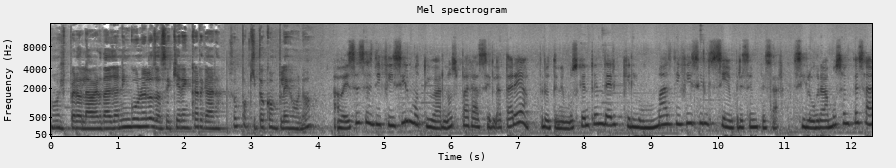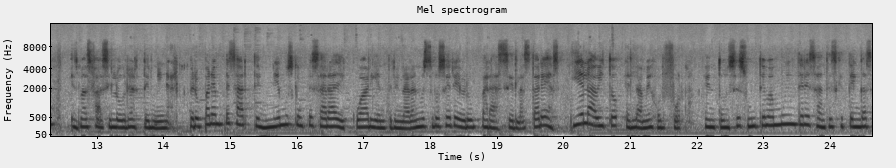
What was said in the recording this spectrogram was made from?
Uy, pero la verdad ya ninguno de los dos se quiere encargar. Es un poquito complejo, ¿no? A veces es difícil motivarnos para hacer la tarea, pero tenemos que entender que lo más difícil siempre es empezar. Si logramos empezar, es más fácil lograr terminar. Pero para empezar, tenemos que empezar a adecuar y entrenar a nuestro cerebro para hacer las tareas. Y el hábito es la mejor forma. Entonces un tema muy interesante es que tengas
